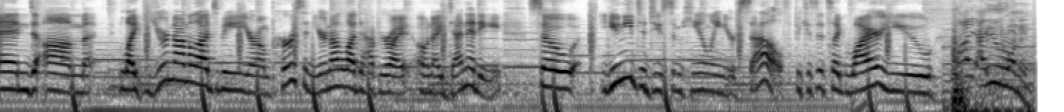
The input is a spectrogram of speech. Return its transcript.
And um like you're not allowed to be your own person. You're not allowed to have your own identity. So you need to do some healing yourself because it's like why are you why are you running?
